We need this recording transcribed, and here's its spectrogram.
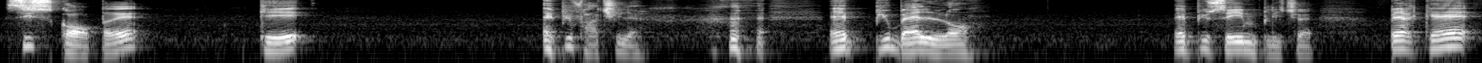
si scopre che è più facile. è più bello, è più semplice, perché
